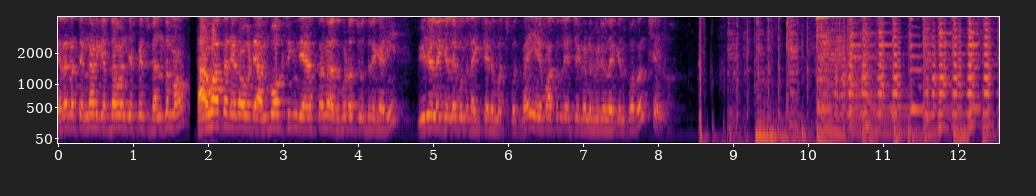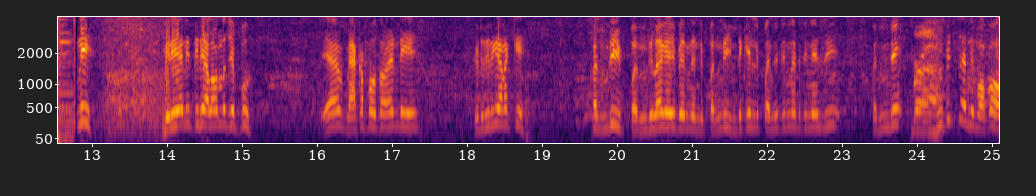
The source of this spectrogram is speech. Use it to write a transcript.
ఏదైనా తినడానికి ఇద్దామని చెప్పేసి వెళ్తున్నాం. తర్వాత నేను ఒకటి అన్బాక్సింగ్ చేస్తాను. అది కూడా చూద్దరు కానీ వీడియోలోకి వెళ్ళే ముందు లైక్ చేయడం మర్చిపోతున్నాయి ఏ మాత్రం లేట్ చేయకుండా వీడియోలోకి వెళ్ళిపోతాం చేయండి. బిర్యానీ తిరిగి ఎలా ఉందో చెప్పు. ఏ మేకప్ అవుతావేంటి ఇటు తిరిగి వెనక్కి. పంది పందిలాగా అయిపోయిందండి. పంది ఇంటికి వెళ్ళి పంది తిన్నట్టు తినేసి పంది చూపించండి మొఖం.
